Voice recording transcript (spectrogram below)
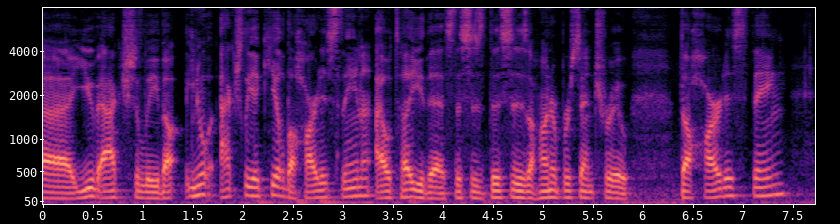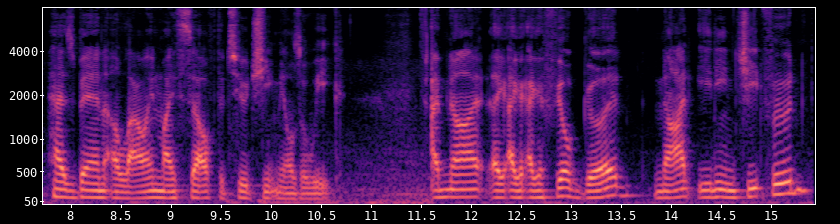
uh, you've actually the you know actually Akil the hardest thing I'll tell you this this is this is hundred percent true. The hardest thing has been allowing myself the two cheat meals a week. I'm not I, I, I feel good not eating cheat food.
